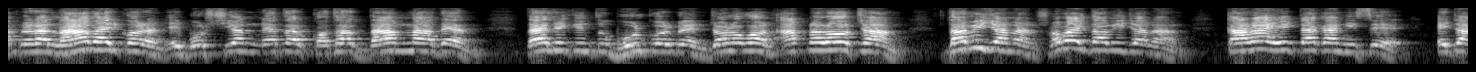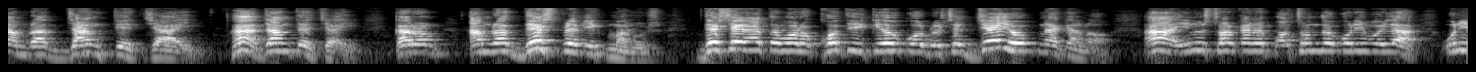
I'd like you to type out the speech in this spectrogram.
আপনারা না বাইর করেন, এই বর্ষিয়ান নেতার কথার দাম না দেন তাহলে কিন্তু ভুল করবেন। জনগণ, আপনারাও চান। দাবি জানান, সবাই দাবি জানান, কারা এই টাকা নিছে, এটা আমরা জানতে চাই। হ্যাঁ জানতে চাই। কারণ আমরা দেশপ্রেমিক মানুষ। দেশের এত বড় ক্ষতি কেউ করবে, সে যেই হোক না কেন। হ্যাঁ ইনুস সরকারের পছন্দ করি বইলা উনি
